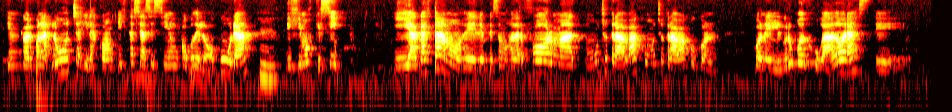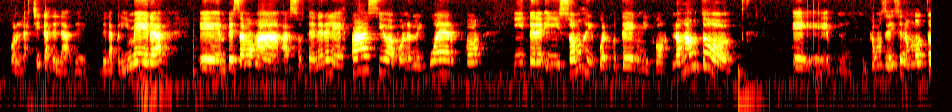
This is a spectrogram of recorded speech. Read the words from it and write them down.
que tienen que ver con las luchas y las conquistas se hace sin un poco de locura, Mm. dijimos que sí. Y acá estamos, eh, le empezamos a dar forma, mucho trabajo, mucho trabajo con, con el grupo de jugadoras, eh, con las chicas de la, de, de la primera. Eh, empezamos a, a sostener el espacio, a ponerle el cuerpo y, y somos el cuerpo técnico. Nos auto, eh, ¿cómo se dice? Nos auto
